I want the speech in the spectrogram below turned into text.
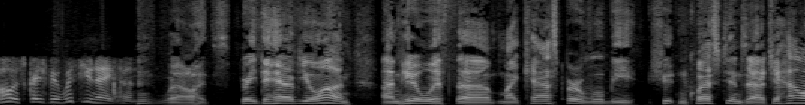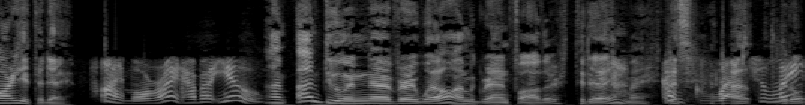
Oh, it's great to be with you, Nathan. Well, it's great to have you on. I'm here with uh, Mike Kaspar. We'll be shooting questions at you. How are you today? I'm all right. How about you? I'm I'm doing uh, very well. I'm a grandfather today. My congratulations! This, uh, little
